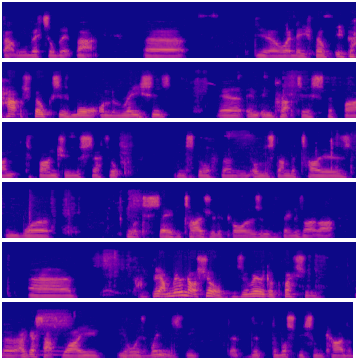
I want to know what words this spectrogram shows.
that little bit back. Uh, you know, when he, fo- he perhaps focuses more on the races uh, in, in practice to fine to fine tune the setup and stuff and understand the tyres and where what to save the tyres through the corners and things like that. Uh, I'm really not sure. It's a really good question. Uh, I guess that's why he, he always wins. He, th- th- there must be some kind of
